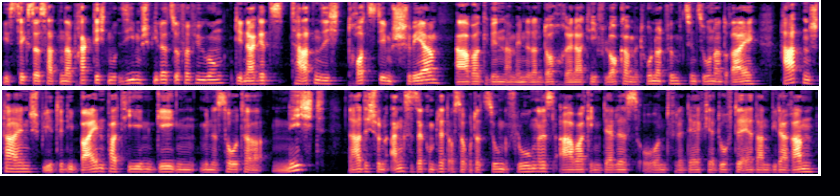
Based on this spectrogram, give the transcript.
Die Sixers hatten da praktisch nur sieben Spieler zur Verfügung. Die Nuggets taten sich trotzdem schwer, aber gewinnen am Ende dann doch relativ locker mit 115 zu 103. Hartenstein spielte die beiden Partien gegen Minnesota nicht. Da hatte ich schon Angst, dass er komplett aus der Rotation geflogen ist, aber gegen Dallas und Philadelphia durfte er dann wieder ran.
